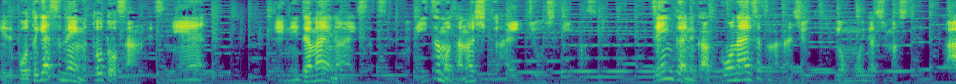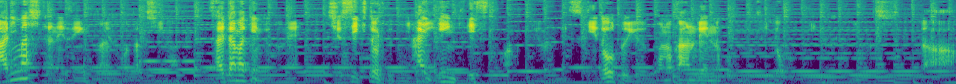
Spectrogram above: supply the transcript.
えー、ポッドキャストネームトトさんですね。えー、ネタ前の挨拶ということで、いつも楽しく拝聴しています。前回の学校の挨拶の話を聞いて思い出しました。ありましたね、前回の私の。埼玉県だとね、出席取るときに、はい、元気ですとか言うんですけど、という、この関連のことについて送っていただきました。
